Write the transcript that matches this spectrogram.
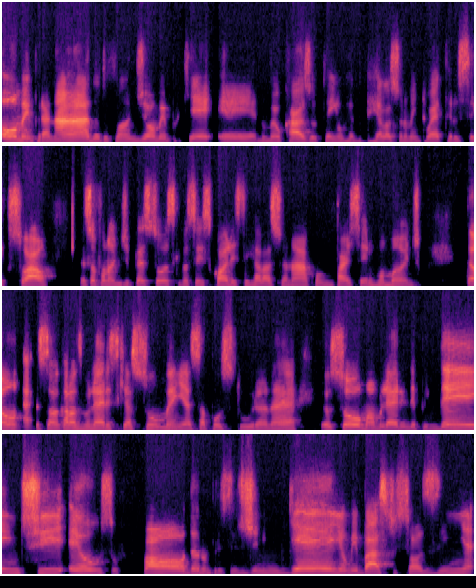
homem para nada, estou falando de homem porque, é, no meu caso, eu tenho um relacionamento heterossexual. Eu estou falando de pessoas que você escolhe se relacionar com um parceiro romântico. Então, é, são aquelas mulheres que assumem essa postura, né? Eu sou uma mulher independente, eu sou foda, eu não preciso de ninguém, eu me basto sozinha,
